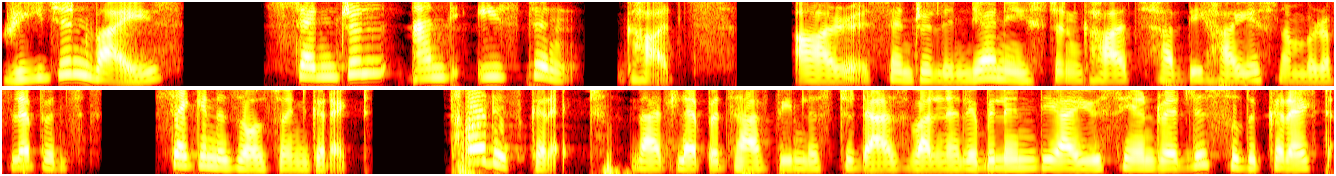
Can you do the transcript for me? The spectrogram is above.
Region wise, central and eastern Ghats are central India and eastern Ghats have the highest number of leopards. Second is also incorrect. Third is correct, that leopards have been listed as vulnerable in the IUCN Red List. So the correct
